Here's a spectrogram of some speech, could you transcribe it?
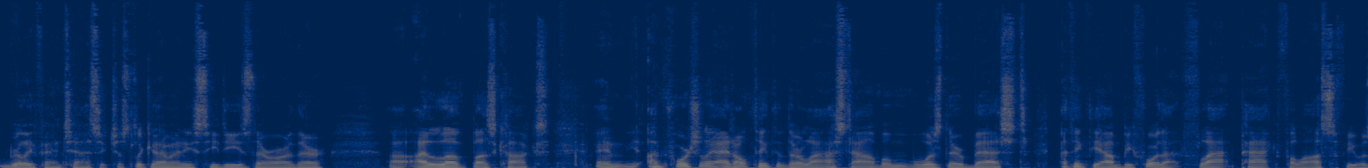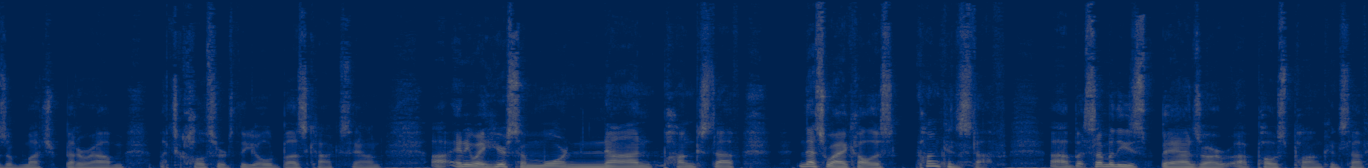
really fantastic. Just look at how many CDs there are there. Uh, I love Buzzcocks, and unfortunately, I don't think that their last album was their best. I think the album before that, Flat Pack Philosophy, was a much better album, much closer to the old Buzzcock sound. Uh, anyway, here's some more non punk stuff. And that's why I call this punk and stuff. Uh, but some of these bands are uh, post punk and stuff.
